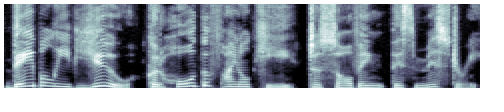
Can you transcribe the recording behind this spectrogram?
they believe you could hold the final key to solving this mystery.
